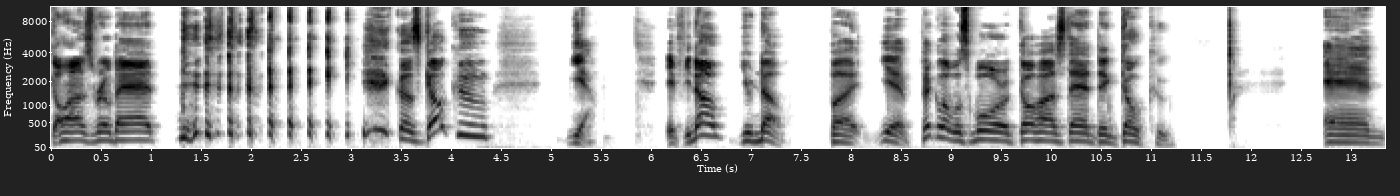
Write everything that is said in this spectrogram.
Gohan's real dad. Cause Goku, yeah. If you know, you know. But yeah, Piccolo was more Gohan's dad than Goku and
